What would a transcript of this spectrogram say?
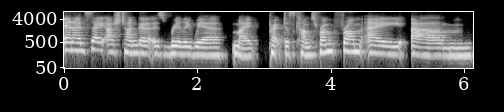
and i'd say ashtanga is really where my practice comes from from a um,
